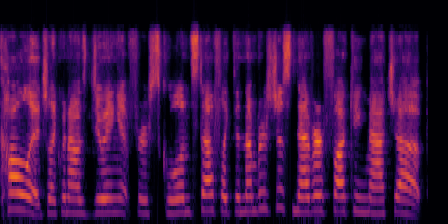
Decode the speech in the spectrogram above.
college like when i was doing it for school and stuff like the numbers just never fucking match up.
